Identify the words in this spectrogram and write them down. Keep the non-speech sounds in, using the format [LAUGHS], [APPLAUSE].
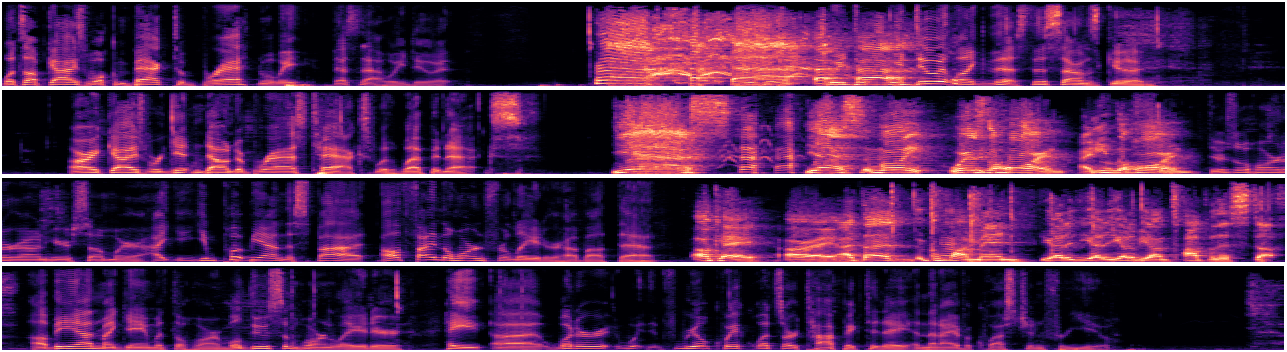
What's up, guys? Welcome back to Brass. No, wait, that's not how we do it. we, do, we, do, we do it like this. This sounds good. All right, guys, we're getting down to brass tacks with Weapon X. Yes, yes. Wait, where's the horn? I need oh, the horn. Shit. There's a horn around here somewhere. I, you put me on the spot. I'll find the horn for later. How about that? Okay, all right. I thought. Come on, man. You gotta, you gotta, you gotta be on top of this stuff. I'll be on my game with the horn. We'll do some horn later. Hey, uh, what are real quick? What's our topic today? And then I have a question for you.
